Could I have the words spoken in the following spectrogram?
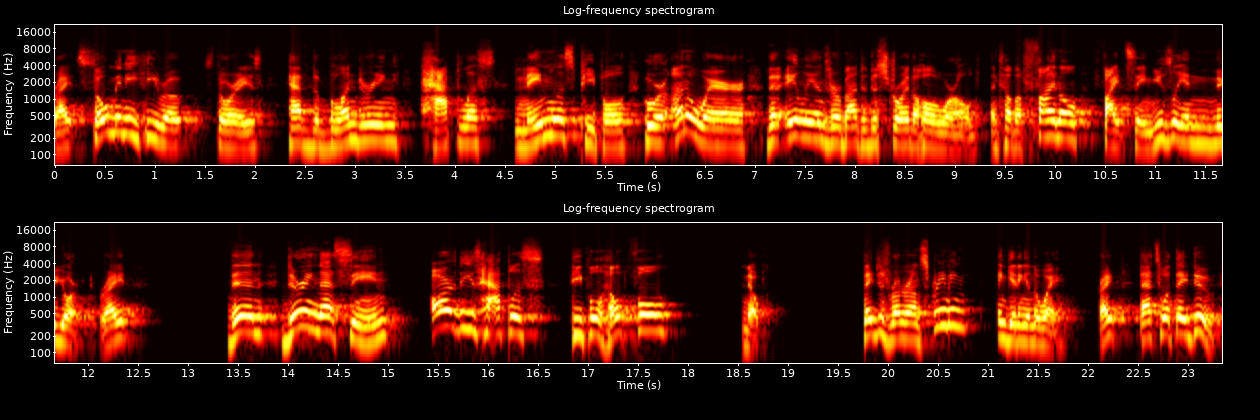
right? So many hero stories have the blundering, hapless, nameless people who are unaware that aliens are about to destroy the whole world until the final fight scene, usually in New York, right? Then during that scene, are these hapless people helpful? No. They just run around screaming and getting in the way, right? That's what they do.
